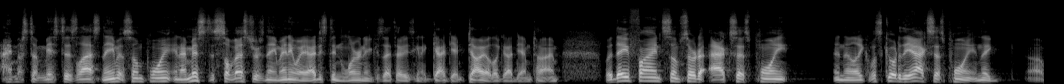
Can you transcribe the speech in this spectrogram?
I must have missed his last name at some point, and I missed the Sylvester's name anyway. I just didn't learn it because I thought he was going to goddamn die all the goddamn time. But they find some sort of access point, and they're like, "Let's go to the access point," and they uh,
